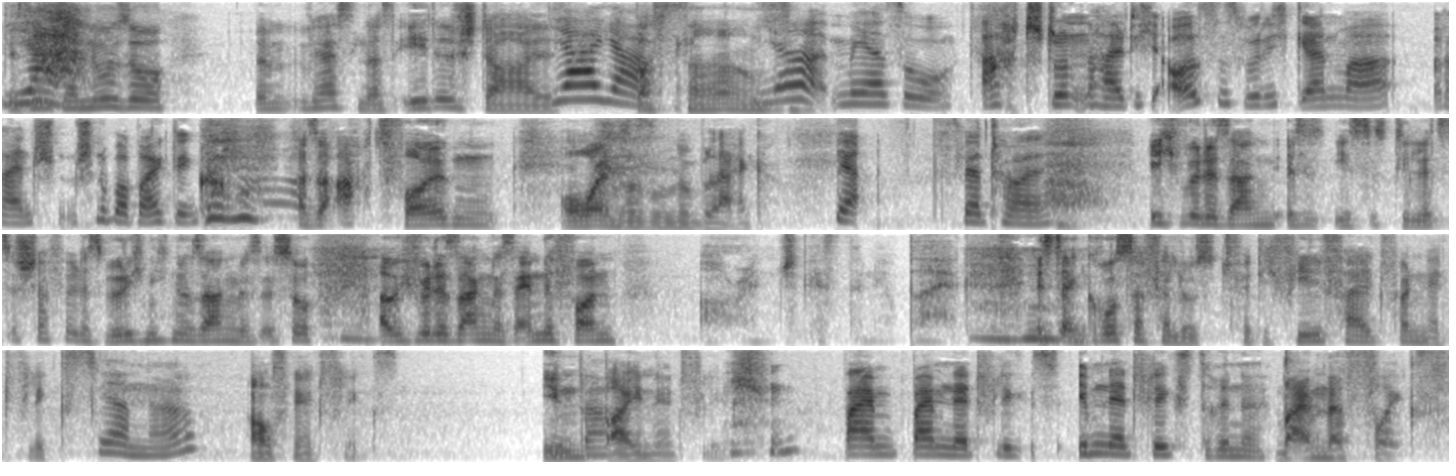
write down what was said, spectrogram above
Die Ja. sind ja nur so. Ähm, wie heißt denn das? Edelstahl. ja, ja. Bassins. Ja, mehr so. Acht Stunden halte ich aus, das würde ich gern mal rein Schn- Schnupperpraktikum. Also acht Folgen Orange is the New Black. Ja, das wäre toll. Ich würde sagen, es ist, es ist die letzte Staffel. Das würde ich nicht nur sagen, das ist so. Aber ich würde sagen, das Ende von Orange is the New Black ist ein großer Verlust für die Vielfalt von Netflix. Ja, ne? Auf Netflix. In Über- bei Netflix. Beim, beim Netflix, im Netflix drinne. Beim Netflix.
